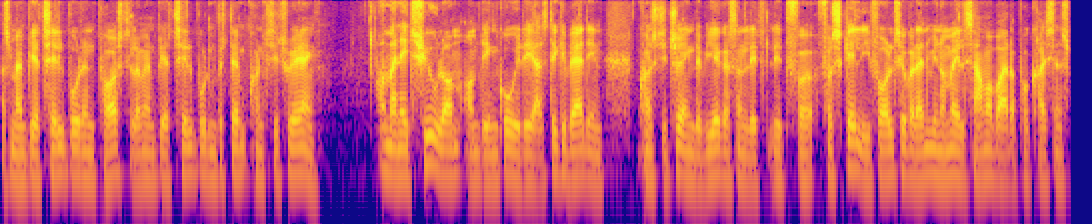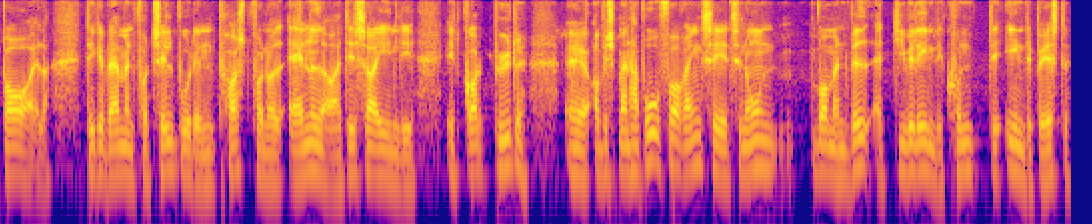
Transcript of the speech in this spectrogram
altså man bliver tilbudt en post, eller man bliver tilbudt en bestemt konstituering, og man er i tvivl om, om det er en god idé. Altså det kan være, at det er en konstituering, der virker sådan lidt, lidt for, forskellig i forhold til, hvordan vi normalt samarbejder på Christiansborg, eller det kan være, at man får tilbudt en post for noget andet, og er det så egentlig et godt bytte. Øh, og hvis man har brug for at ringe til, til nogen, hvor man ved, at de vil egentlig kun det ene det bedste,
